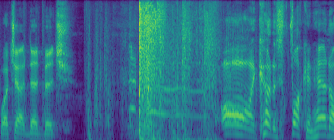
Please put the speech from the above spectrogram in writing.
Watch out, dead bitch. Oh, I cut his fucking head off.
